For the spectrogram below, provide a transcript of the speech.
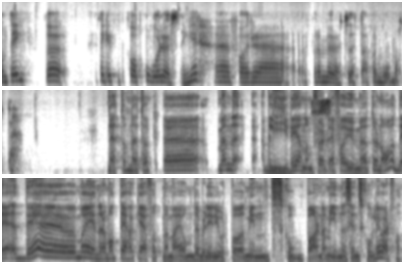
om ting. Så jeg tenker få opp gode løsninger for, for å møte dette på en god måte. Nettopp, nettopp. Men blir det gjennomført FAU-møter nå? Det, det, må jeg innrømme at det har ikke jeg fått med meg om det blir gjort på min sko, barna mine sin skole, i hvert fall.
